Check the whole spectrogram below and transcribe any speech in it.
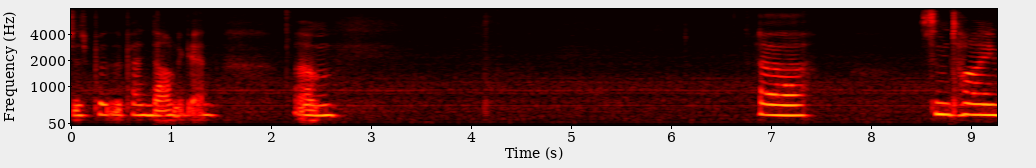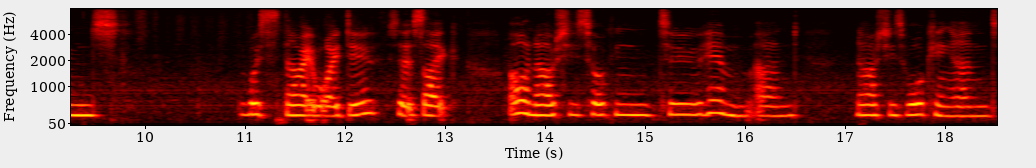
Just put the pen down again. Um, Uh, sometimes the voices narrate what I do, so it's like, oh, now she's talking to him, and now she's walking and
